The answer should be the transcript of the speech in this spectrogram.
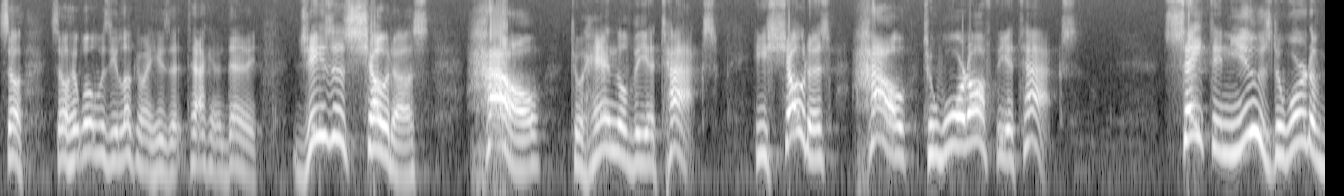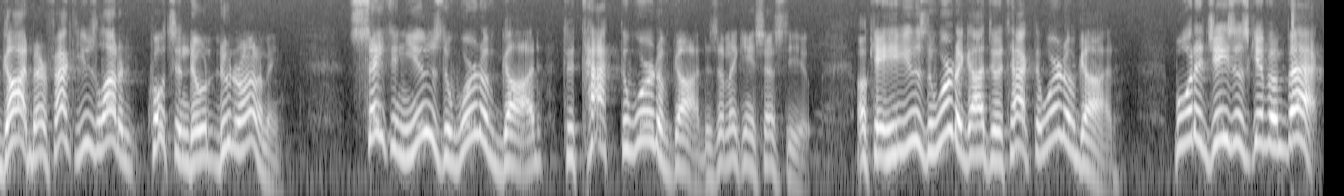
so, so what was he looking at? He's attacking identity. Jesus showed us how to handle the attacks. He showed us how to ward off the attacks. Satan used the Word of God. Matter of fact, he used a lot of quotes in De- Deuteronomy. Satan used the Word of God to attack the Word of God. Does that make any sense to you? Okay, he used the Word of God to attack the Word of God. But what did Jesus give him back?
